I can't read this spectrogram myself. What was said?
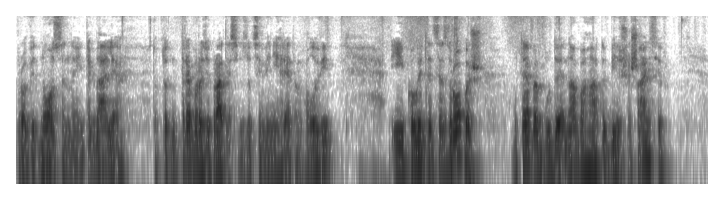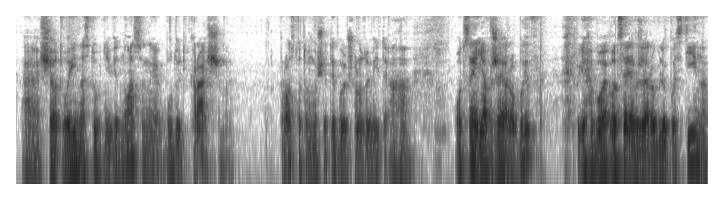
про відносини і так далі. Тобто треба розібратися з цим вінігретом в голові. І коли ти це зробиш, у тебе буде набагато більше шансів, е, що твої наступні відносини будуть кращими. Просто тому, що ти будеш розуміти, ага, оце я вже робив, або оце я вже роблю постійно.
